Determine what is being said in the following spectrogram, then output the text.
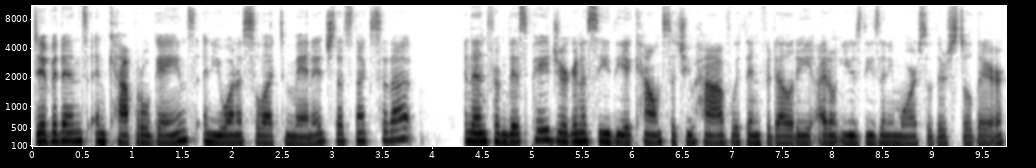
dividends and capital gains, and you want to select manage that's next to that. And then from this page, you're going to see the accounts that you have within Fidelity. I don't use these anymore, so they're still there.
